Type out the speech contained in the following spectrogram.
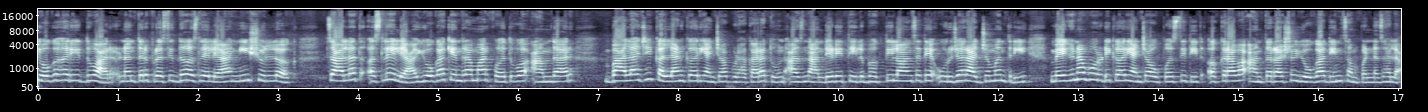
योग हरिद्वार नंतर प्रसिद्ध असलेल्या निशुल्लक चालत असलेल्या योगा केंद्रामार्फत व आमदार बालाजी कल्याणकर यांच्या पुढाकारातून आज नांदेड येथील भक्ती लॉन्स येथे ऊर्जा राज्यमंत्री मेघना बोर्डीकर यांच्या उपस्थितीत अकरावा आंतरराष्ट्रीय योगा दिन संपन्न झाला.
